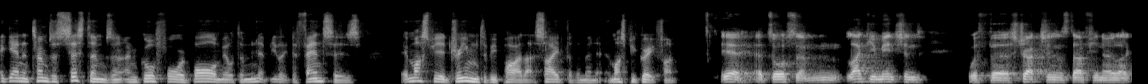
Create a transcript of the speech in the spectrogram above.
again in terms of systems and, and go forward ball and be able to manipulate defenses. It must be a dream to be part of that side for the minute. It must be great fun. Yeah, it's awesome. And like you mentioned with the structures and stuff, you know, like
